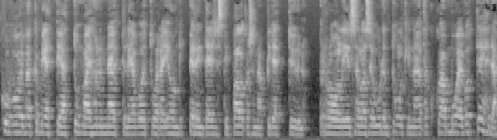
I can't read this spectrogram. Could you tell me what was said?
kun voi vaikka miettiä, että tummaihoinen näyttelijä voi tuoda johonkin perinteisesti valkoisena pidettyyn rooliin sellaisen uuden tulkinnan, jota kukaan muu ei voi tehdä.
